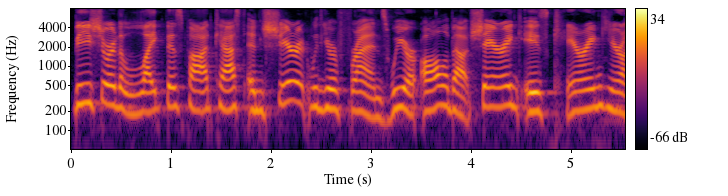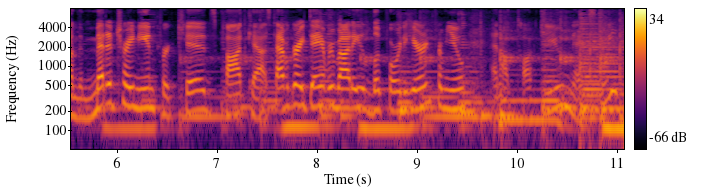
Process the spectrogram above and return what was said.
Be sure to like this podcast and share it with your friends. We are all about sharing is caring here on the Mediterranean for Kids podcast. Have a great day, everybody. Look forward to hearing from you, and I'll talk to you next week.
